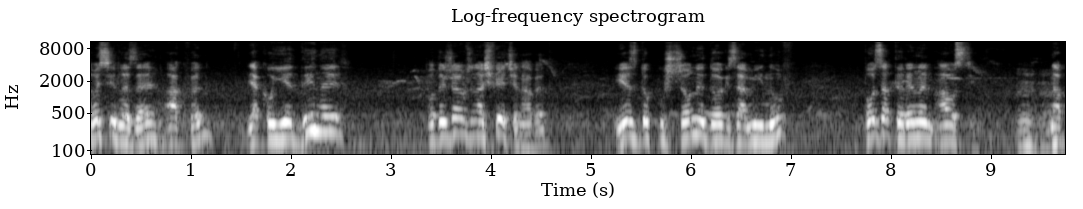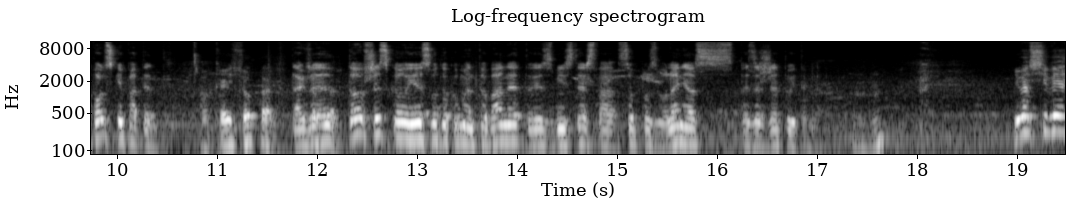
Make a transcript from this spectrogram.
Neusiedlerze Aquen jako jedyny, podejrzewam, że na świecie nawet, jest dopuszczony do egzaminów poza terenem Austrii na polskie patenty. Okej, super. Także super. to wszystko jest udokumentowane, to jest z ministerstwa, są pozwolenia z PZŻ-u i tak dalej. I właściwie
